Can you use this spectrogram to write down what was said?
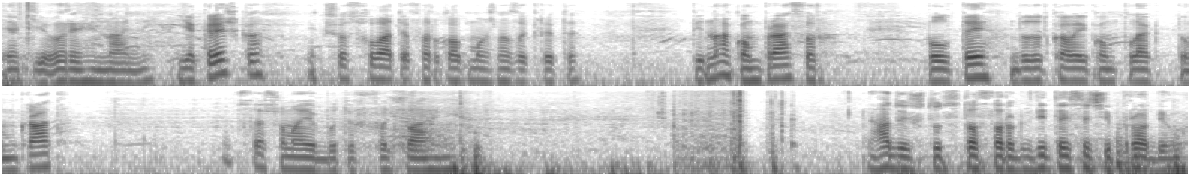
як і оригінальний. Є кришка, якщо сховати фаркоп, можна закрити. Піна, компресор, болти, додатковий комплект, домкрат. Все, що має бути в Volkswagen. Нагадую, що тут 142 тисячі пробігу.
